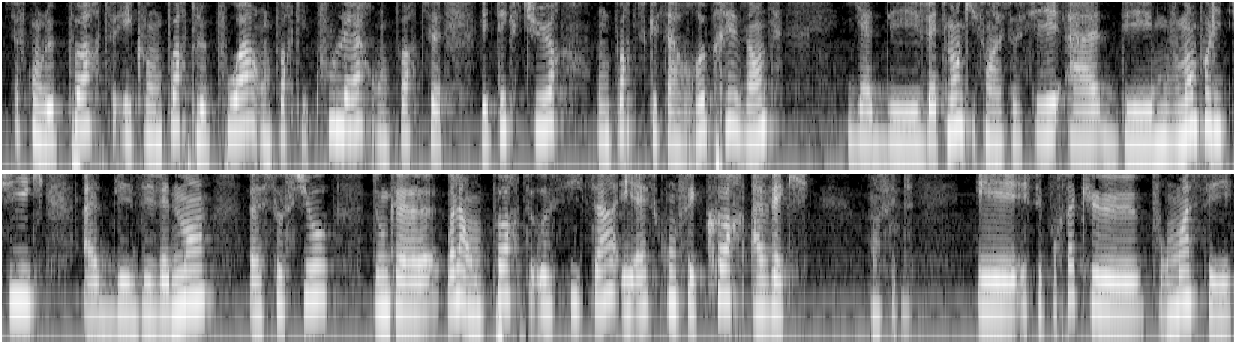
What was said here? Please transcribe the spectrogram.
Sauf qu'on le porte et qu'on porte le poids, on porte les couleurs, on porte les textures, on porte ce que ça représente. Il y a des vêtements qui sont associés à des mouvements politiques, à des événements euh, sociaux. Donc euh, voilà, on porte aussi ça. Et est-ce qu'on fait corps avec, en fait? Et, et c'est pour ça que pour moi c'est,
